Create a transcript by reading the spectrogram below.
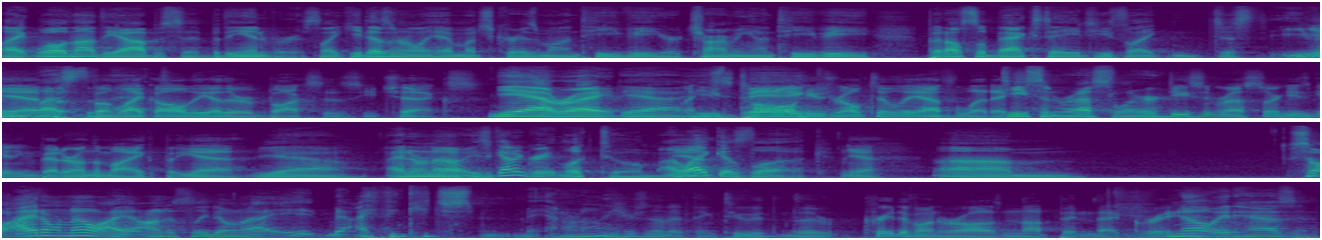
Like, well, not the opposite, but the inverse. Like, he doesn't really have much charisma on TV or charming on TV, but also backstage, he's like just even yeah, less but, than but like all the other boxes he checks. Yeah, right. Yeah, Like he's, he's, tall, he's relatively athletic, decent wrestler. decent wrestler. He's getting better on the mic, but yeah, Yeah, I don't know. He's got a great look to him. I Yeah. like his look. yeah. Um, so I don't know. I honestly don't. I it, I think he just. I don't know. Here's another thing too: the creative on Raw has not been that great. No, it hasn't.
